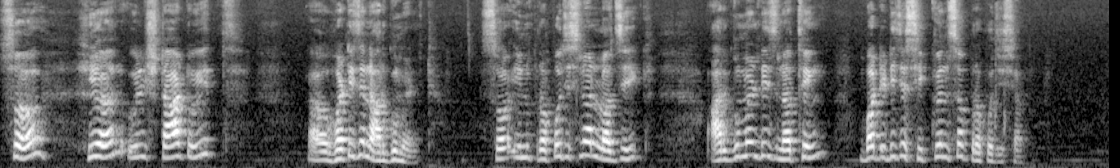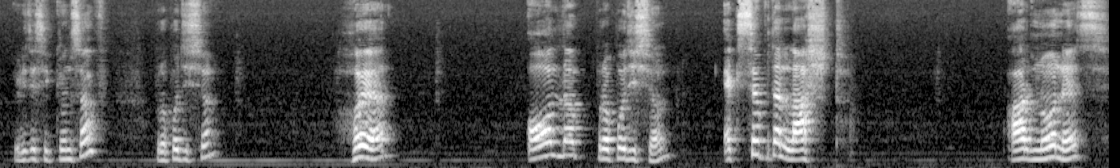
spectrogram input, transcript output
So here we will start with uh, what is an argument. So in propositional logic argument is nothing but it is a sequence of proposition. It is a sequence of proposition where all the proposition except the last are known as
